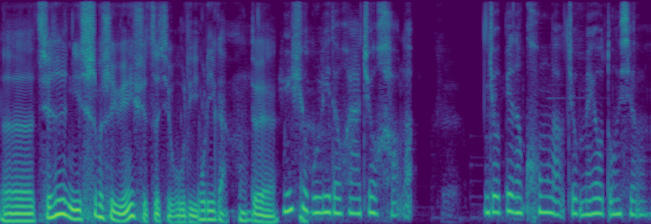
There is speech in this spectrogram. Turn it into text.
呃，其实你是不是允许自己无力？无力感，嗯，对，允许无力的话就好了，你就变得空了，就没有东西了。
